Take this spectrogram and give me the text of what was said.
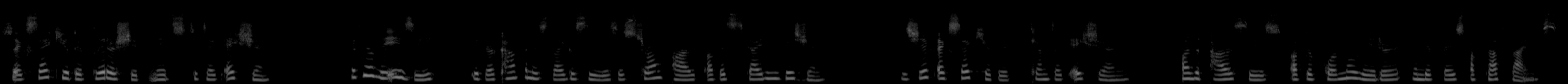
so executive leadership needs to take action. It will be easy if your company's legacy is a strong part of its guiding vision. The chief executive can take action on the policies of the former leader in the face of tough times.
